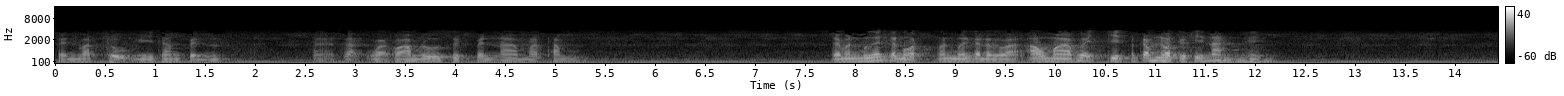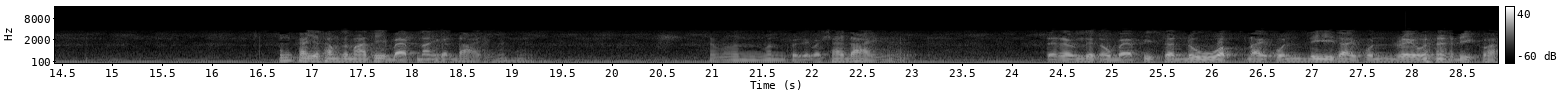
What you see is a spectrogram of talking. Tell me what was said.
เป็นวัตถุมีทั้งเป็นสักว่าความรู้สึกเป็นนามธรรมแต่มันเหมือนกันหมด มันเหมือนกันตรงที่ว่า เอามาเพื่อจิตมันกำหนดอยู่ที่นั่นนี่ทั้งใครจะทำสมาธิแบบไหนกันได้ทั้งนั้นมันมันก็เรียกว่าใช้ได้นะ แต่เราเลือกเอาแบบที่สะดวกได้ผลดีได้ผลเร็วดีกว่า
